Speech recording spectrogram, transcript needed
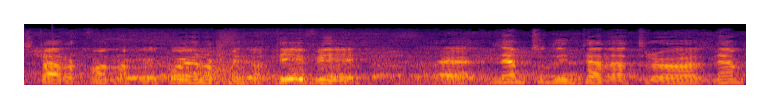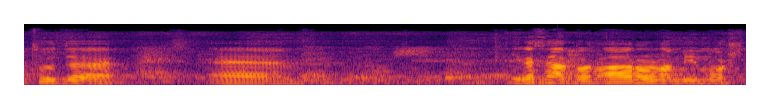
sztárok vannak, olyanok, mint a TV, nem tud internetről, nem tud igazából arról, ami most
